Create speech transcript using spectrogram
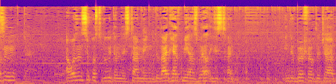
Wasn't I wasn't supposed to do it on this timing. The lag helped me as well in this time. In the birth of the jab.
